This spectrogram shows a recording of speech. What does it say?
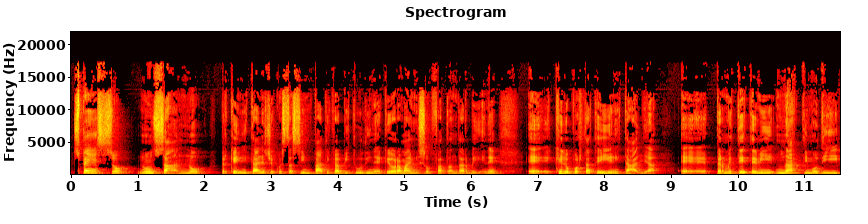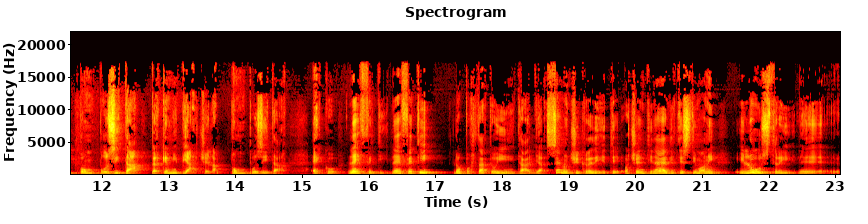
Spesso non sanno, perché in Italia c'è questa simpatica abitudine che oramai mi sono fatto andare bene, eh, che le ho portate io in Italia. Eh, permettetemi un attimo di pomposità, perché mi piace la pomposità. Ecco, l'EFT, l'EFT l'ho portato in Italia. Se non ci credete, ho centinaia di testimoni illustri, eh,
